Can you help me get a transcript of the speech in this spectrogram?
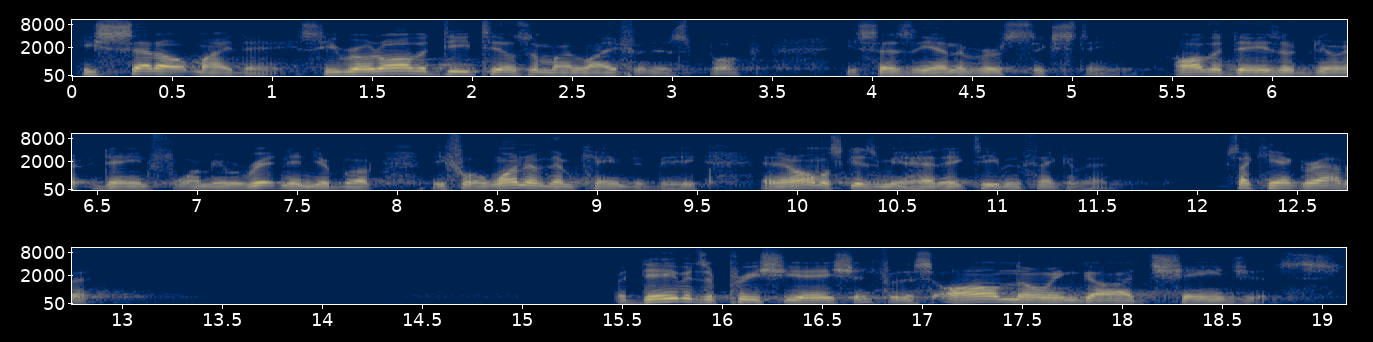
He set out my days. He wrote all the details of my life in His book. He says the end of verse 16. All the days ordained for me were written in your book before one of them came to be. And it almost gives me a headache to even think of it because I can't grab it. But David's appreciation for this all knowing God changes.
